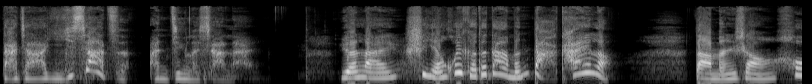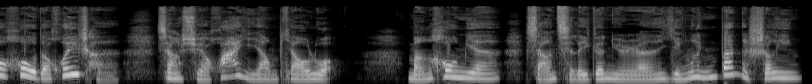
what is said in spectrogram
大家一下子安静了下来。原来是颜辉阁的大门打开了，大门上厚厚的灰尘像雪花一样飘落。门后面响起了一个女人银铃般的声音：“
